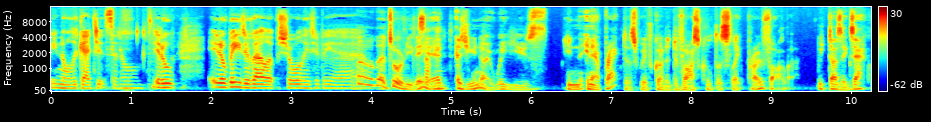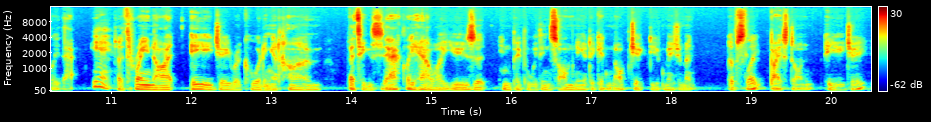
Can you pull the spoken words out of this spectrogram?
in all the gadgets that'll it'll it'll be developed surely to be a well that's already there something. as you know we use in in our practice we've got a device called the sleep profiler which does exactly that yeah so three night eeg recording at home that's exactly how i use it in people with insomnia to get an objective measurement of sleep based on eeg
